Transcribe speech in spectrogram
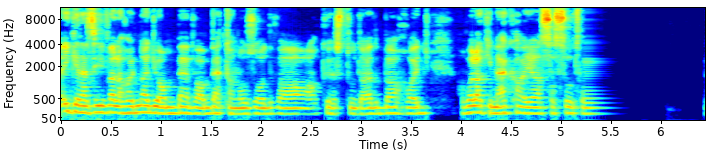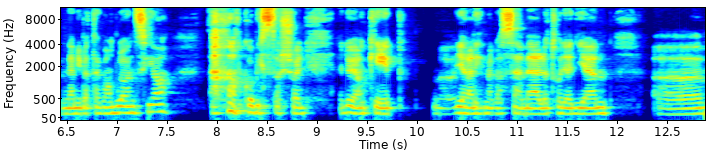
Igen, ez így valahogy nagyon be van betonozódva a köztudatba, hogy ha valaki meghallja azt a szót, hogy nem beteg ambulancia, akkor biztos, hogy egy olyan kép jelenik meg a szem előtt, hogy egy ilyen uh,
